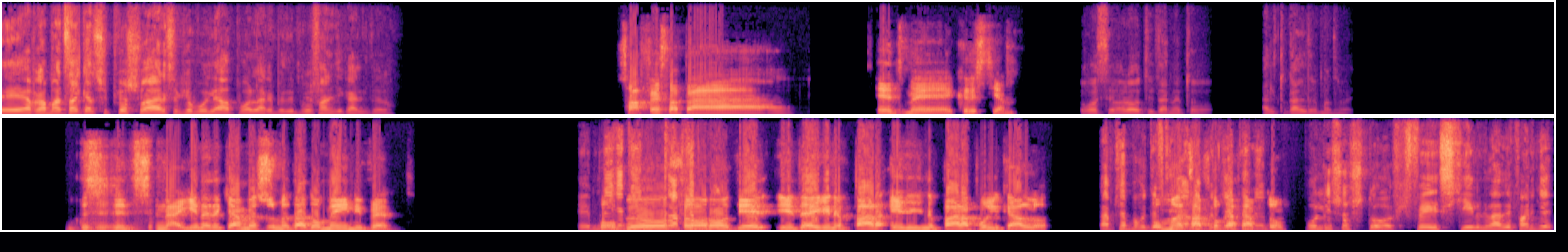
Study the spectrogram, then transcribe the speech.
Ε, από τα ματσάκια τους, ποιος σου άρεσε πιο πολύ από όλα, ρε παιδί, ποιος φάνηκε καλύτερο; Σαφέστατα Edge με Christian. Εγώ θεωρώ ότι ήταν το, το καλύτερο ματσάκι. Τη συζήτηση να γίνεται και αμέσως μετά το main event. Ε, Το εμείς γιατί οποίο κάποια- θεωρώ ότι έ- είτε έγινε πάρα, έγινε πάρα πολύ καλό. Κάποια Το απογοητευτικά μάτς αυτό παιδιά καθ' ήταν αυτό. Πολύ σωστό. Face heel, δηλαδή φάνηκε.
